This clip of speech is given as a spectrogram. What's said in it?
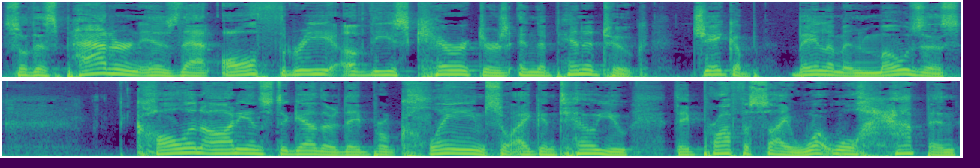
So this pattern is that all three of these characters in the Pentateuch, Jacob, Balaam, and Moses, call an audience together. They proclaim, so I can tell you, they prophesy what will happen,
